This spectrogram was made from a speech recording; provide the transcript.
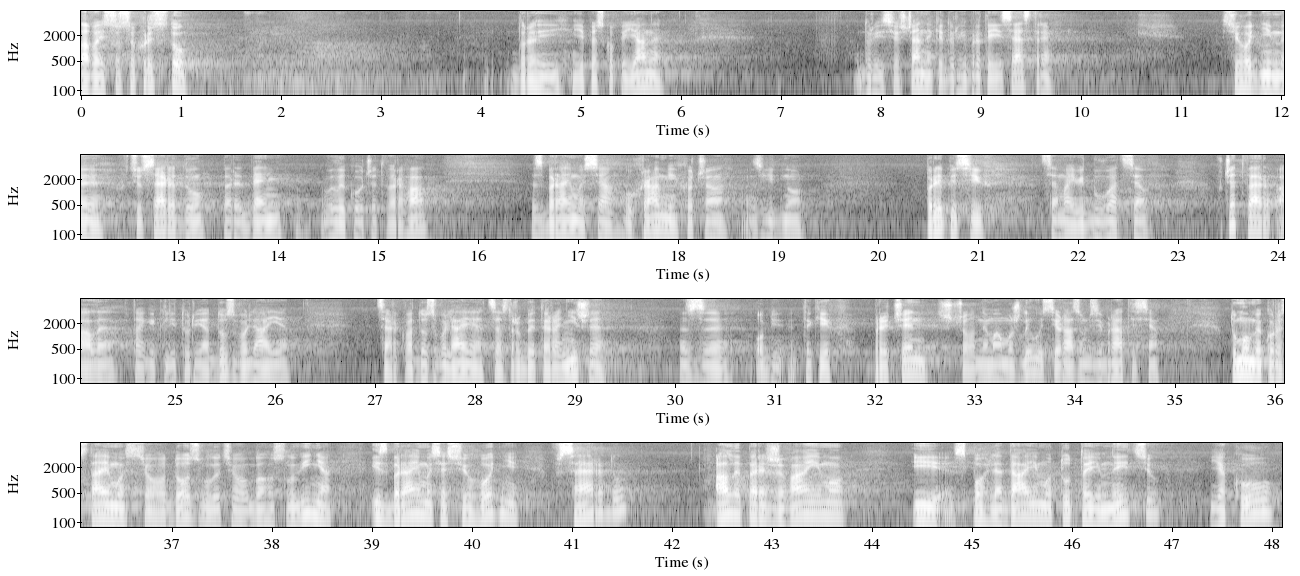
Слава Ісусу Христу! Дорогий єпископіяни, дорогі священники, дорогі брати і сестри. Сьогодні ми в цю середу, перед день Великого Четверга, збираємося у храмі, хоча згідно приписів це має відбуватися в четвер, але так як літургія дозволяє, церква дозволяє це зробити раніше з таких причин, що нема можливості разом зібратися. Тому ми користаємося цього дозволу, цього благословіння і збираємося сьогодні в середу, але переживаємо і споглядаємо ту таємницю, яку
